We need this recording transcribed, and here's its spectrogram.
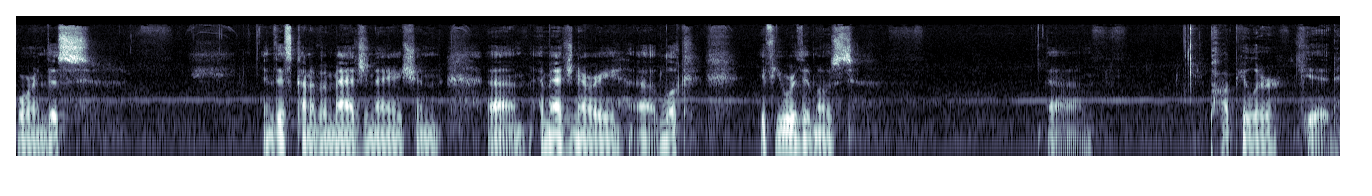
or in this in this kind of imagination um, imaginary uh, look. If you were the most um, popular kid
